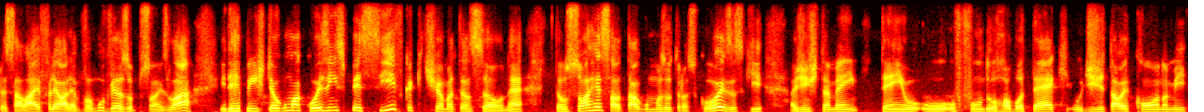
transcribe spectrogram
essa live, falei, olha, vamos ver as opções lá e de repente tem alguma coisa em específica que te chama atenção, né? Então, só ressaltar algumas outras coisas que a gente também tem o, o fundo Robotech, o Digital Economy,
